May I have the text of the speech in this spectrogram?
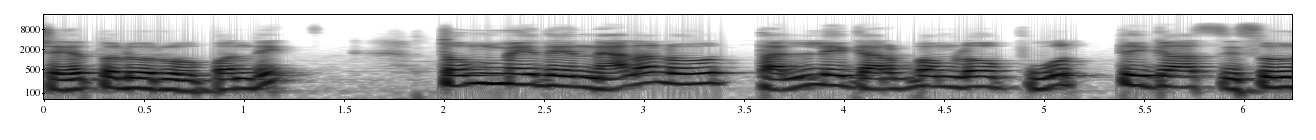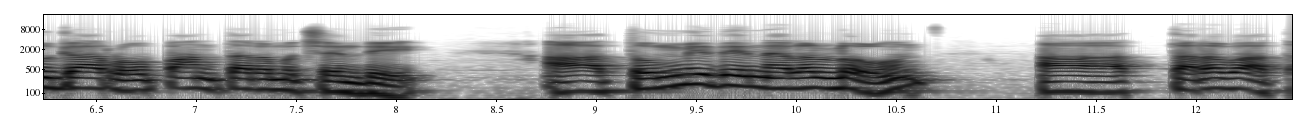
చేతులు రూపొంది తొమ్మిది నెలలు తల్లి గర్భంలో పూర్తిగా శిశువుగా రూపాంతరము చెంది ఆ తొమ్మిది నెలల్లో ఆ తర్వాత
